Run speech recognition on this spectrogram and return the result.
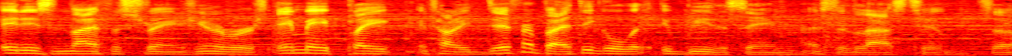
It is in Life is Strange universe. It may play entirely different, but I think it would be the same as the last two. So,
